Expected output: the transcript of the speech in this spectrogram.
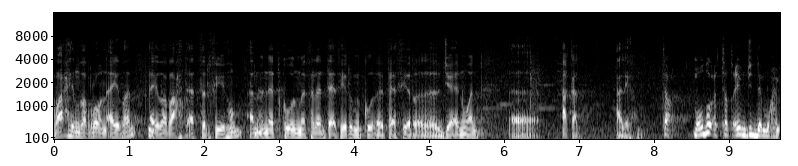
راح ينضرون أيضا أيضا راح تأثر فيهم ام. إنها تكون مثلا تأثيرهم يكون تأثير جي إن 1 أقل عليهم تمام موضوع التطعيم جدا مهم.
